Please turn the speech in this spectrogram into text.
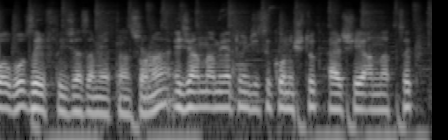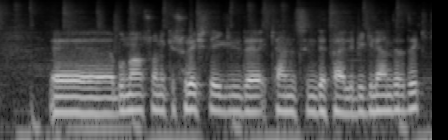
Bol bol zayıflayacağız ameliyattan sonra. Ecehan'la ameliyat öncesi konuştuk. Her şeyi anlattık. Ee, bundan sonraki süreçle ilgili de kendisini detaylı bilgilendirdik.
